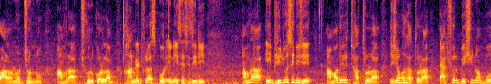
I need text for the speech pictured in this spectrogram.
বাড়ানোর জন্য আমরা শুরু করলাম হান্ড্রেড প্লাস কোর ইন এসএসসিডি আমরা এই ভিডিও সিরিজে আমাদের ছাত্ররা, যে সমস্ত ছাত্ররা একশোর বেশি নম্বর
